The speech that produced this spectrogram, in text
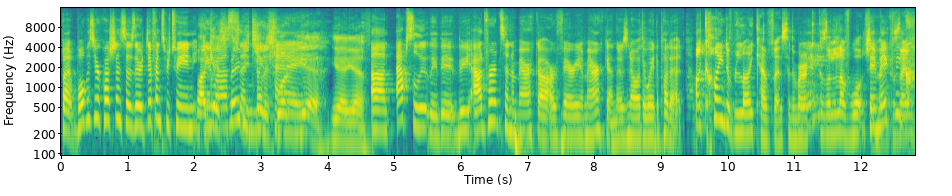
But what was your question? So is there a difference between I US guess maybe and tell UK? us what. Yeah, yeah, yeah. Um, absolutely, the the adverts in America are very American. There's no other way to put it. I kind of like adverts in America because I love watching They them make 'cause me they're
